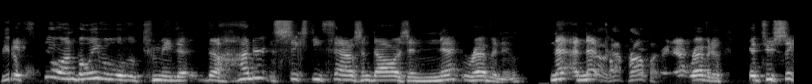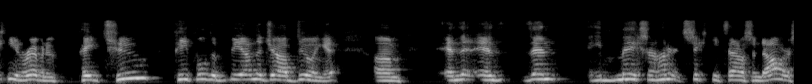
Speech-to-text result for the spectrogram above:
beautiful. it's still unbelievable to me that the hundred and sixty thousand dollars in net revenue, net a net, No, net profit. net revenue, at two sixty in revenue, paid two people to be on the job doing it, um, and then and then he makes one hundred sixty thousand dollars.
